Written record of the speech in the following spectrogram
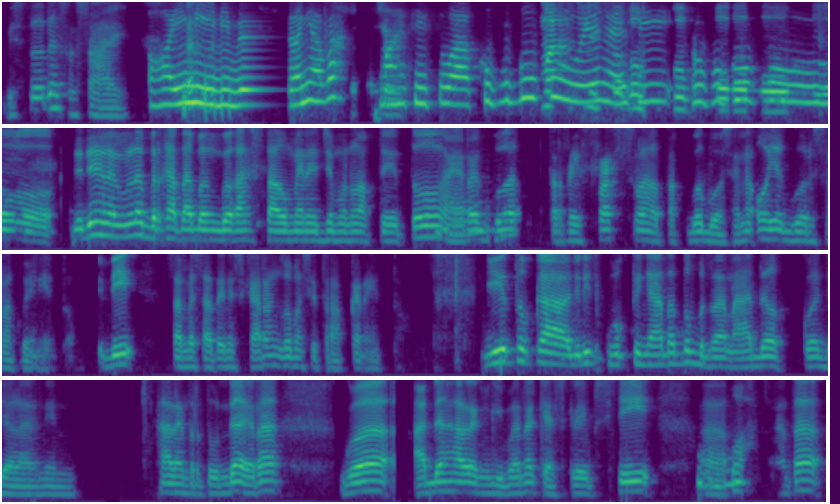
habis itu udah selesai Oh ini dibilangnya apa? Mahasiswa kupu-kupu ya Mahasiswa nggak sih? kupu-kupu. Kupu-kupu. Jadi alhamdulillah berkat abang gue kasih tahu manajemen waktu itu, Hmm. akhirnya gue terrefresh lah otak gue bahwasannya oh ya gue harus lakuin itu. Jadi sampai saat ini sekarang gue masih terapkan itu. Gitu kak. Jadi bukti nyata tuh beneran ada gue jalanin hal yang tertunda. Akhirnya gue ada hal yang gimana kayak skripsi. uh, wah ternyata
